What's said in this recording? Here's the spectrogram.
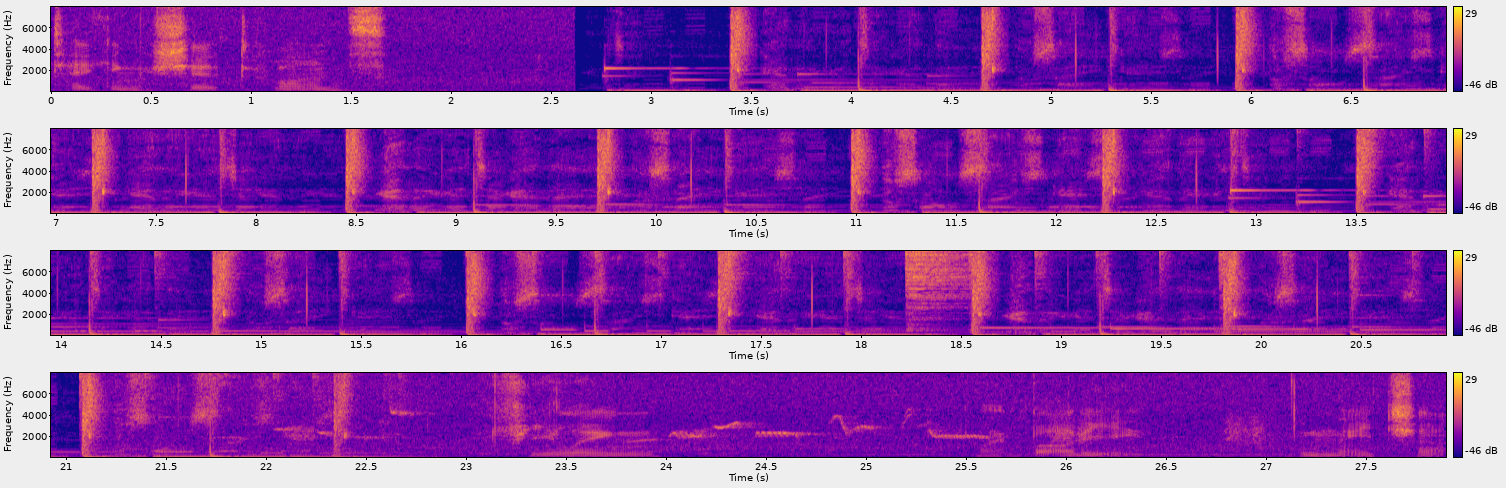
taking shit once. Body in nature,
